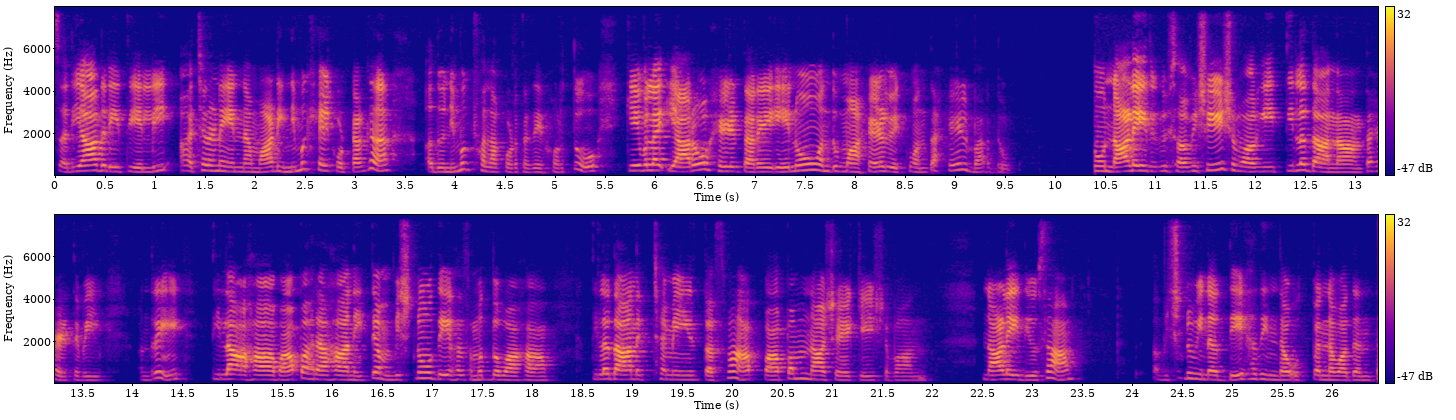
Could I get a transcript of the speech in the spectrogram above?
ಸರಿಯಾದ ರೀತಿಯಲ್ಲಿ ಆಚರಣೆಯನ್ನು ಮಾಡಿ ನಿಮಗೆ ಹೇಳಿಕೊಟ್ಟಾಗ ಅದು ನಿಮಗೆ ಫಲ ಕೊಡ್ತದೆ ಹೊರತು ಕೇವಲ ಯಾರೋ ಹೇಳ್ತಾರೆ, ಏನೋ ಒಂದು ಮಾ ಹೇಳಬೇಕು ಅಂತ ಹೇಳಬಾರ್ದು. ನಾಳೆ ದಿವಸ ವಿಶೇಷವಾಗಿ ತಿಲದಾನ ಅಂತ ಹೇಳ್ತೀವಿ. ಅಂದರೆ ತಿಲಾಹ ವಾಪಹರಹ ನಿತ್ಯಂ ವಿಷ್ಣು ದೇಹ ಸಮದ್ಭವಾಹ. ತಿಲದಾನಚ್ಛಮೆ ತಸ್ಮಾತ್ ಪಾಪಂ ನಾಶಯ ಕೇಶವಾನ್. ನಾಳೆ ದಿವಸ ವಿಷ್ಣುವಿನ ದೇಹದಿಂದ ಉತ್ಪನ್ನವಾದಂಥ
